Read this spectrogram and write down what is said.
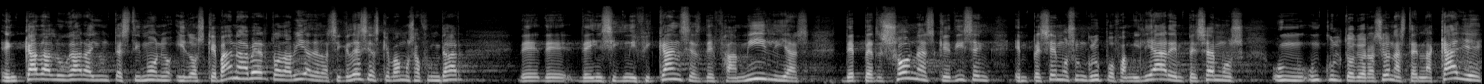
en cada lugar hay un testimonio y los que van a ver todavía de las iglesias que vamos a fundar, de, insignificancias, de familias, de personas que dicen, empecemos un grupo familiar, empecemos un, un culto de oración hasta en la calle.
